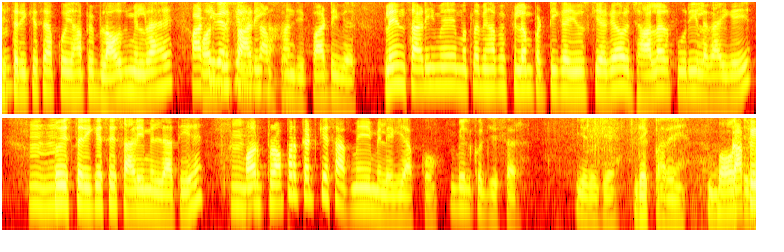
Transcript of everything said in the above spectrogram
इस तरीके से आपको यहाँ पे ब्लाउज मिल रहा है और जो साड़ी हाँ जी पार्टी वेयर प्लेन साड़ी में मतलब यहाँ पे फ़िल्म पट्टी का यूज़ किया गया और झालर पूरी लगाई गई है। तो इस तरीके से साड़ी मिल जाती है। और प्रॉपर कट के साथ में ये मिलेगी आपको। बिल्कुल जी सर ये देखिए देख पा रहे हैं। बहुत काफ़ी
